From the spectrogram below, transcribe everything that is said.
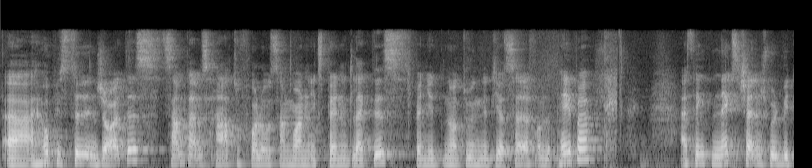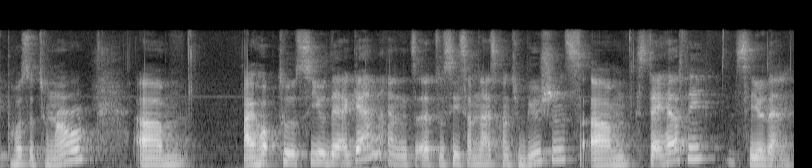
Uh, I hope you still enjoyed this. Sometimes hard to follow someone explain it like this when you're not doing it yourself on the paper. I think the next challenge will be posted tomorrow. Um, I hope to see you there again and uh, to see some nice contributions. Um, stay healthy. See you then.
